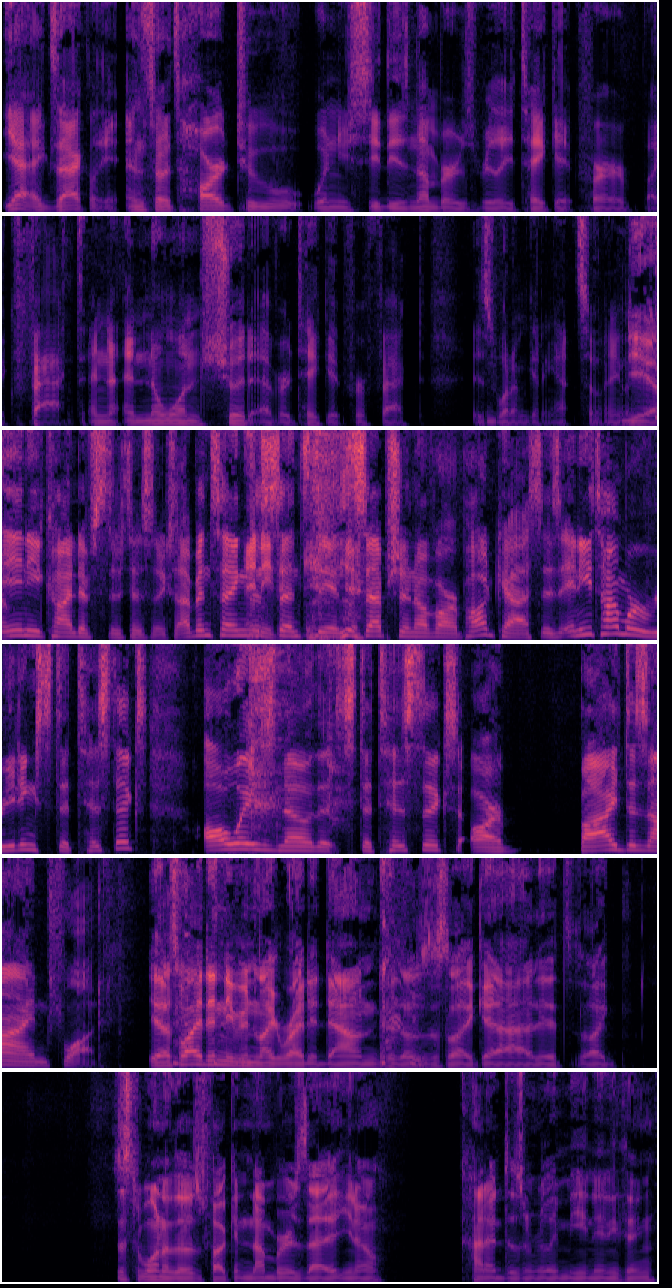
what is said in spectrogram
Yeah, exactly. And so it's hard to when you see these numbers really take it for like fact, and and no one should ever take it for fact. Is what I'm getting at. So anyway, yeah. any kind of statistics. I've been saying this Anything. since the inception of our podcast is anytime we're reading statistics, always know that statistics are by design flawed. Yeah, that's why I didn't even like write it down because I was just like, yeah, it's like just one of those fucking numbers that you know kind of doesn't really mean anything.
